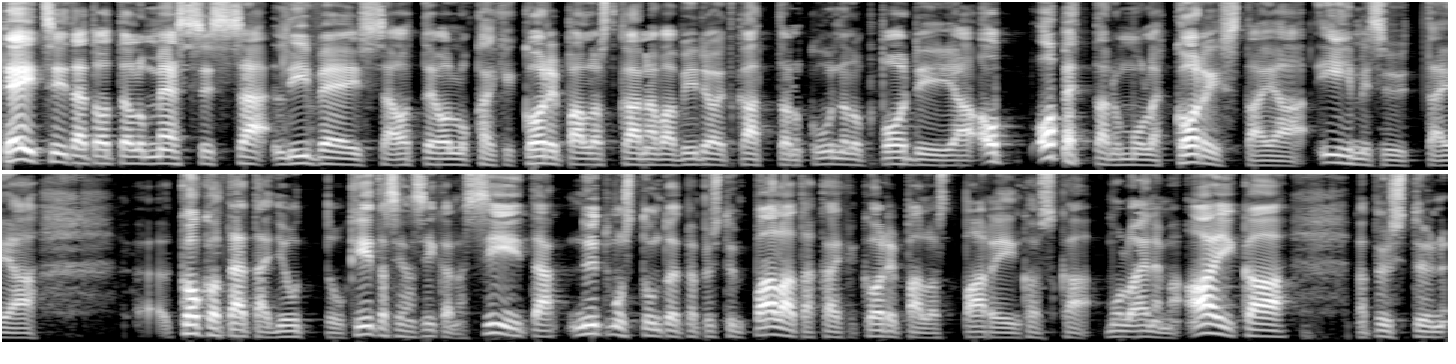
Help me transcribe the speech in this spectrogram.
teitä siitä, että olette ollut messissä, liveissä, olette ollut kaikki koripallosta kanava videoit kattonut, kuunnellut podia op- opettanut mulle korista ja ihmisyyttä ja koko tätä juttua. Kiitos ihan sikana siitä. Nyt musta tuntuu, että mä pystyn palata kaikki koripallosta pariin, koska mulla on enemmän aikaa. Mä pystyn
